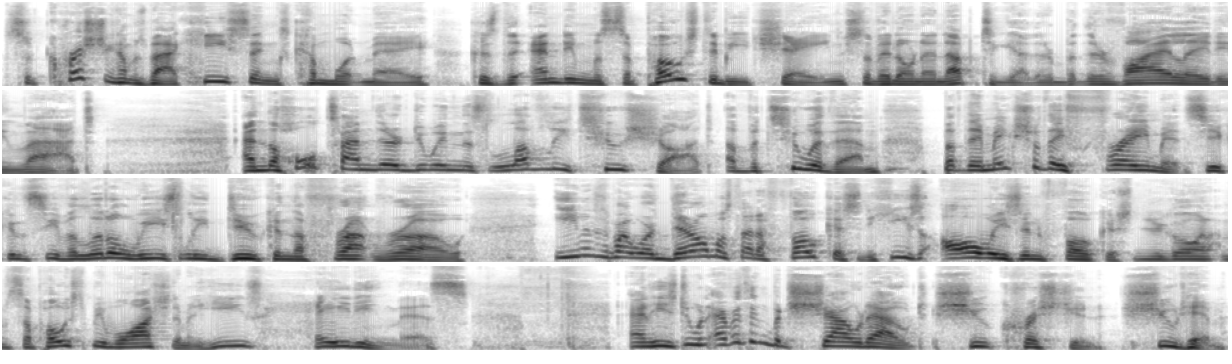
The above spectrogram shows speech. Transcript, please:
So Christian comes back. He sings "Come What May" because the ending was supposed to be changed so they don't end up together, but they're violating that. And the whole time they're doing this lovely two shot of the two of them, but they make sure they frame it so you can see the little Weasley Duke in the front row. Even to the point where they're almost out of focus and he's always in focus. And you're going, I'm supposed to be watching him, and he's hating this. And he's doing everything but shout out, shoot Christian, shoot him,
